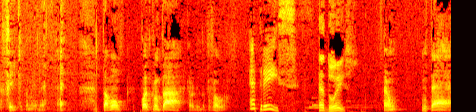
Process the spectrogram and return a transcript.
fake também, né? tá bom? Pode contar, Carolina, por favor. É três. É dois. É um. Um té.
